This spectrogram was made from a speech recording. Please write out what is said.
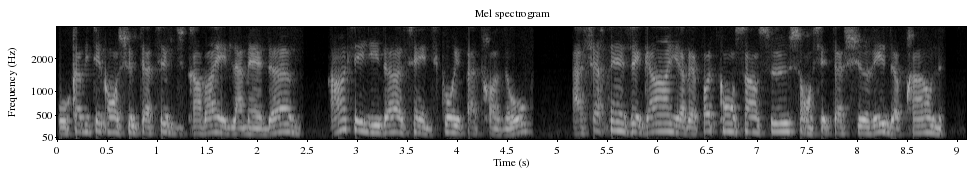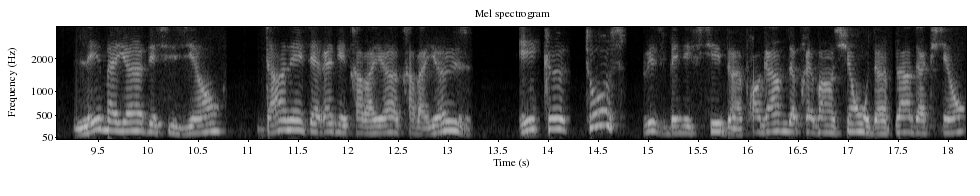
au Comité consultatif du travail et de la main-d'œuvre entre les leaders syndicaux et patronaux. À certains égards, il n'y avait pas de consensus. On s'est assuré de prendre les meilleures décisions dans l'intérêt des travailleurs et travailleuses et que tous puissent bénéficier d'un programme de prévention ou d'un plan d'action,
